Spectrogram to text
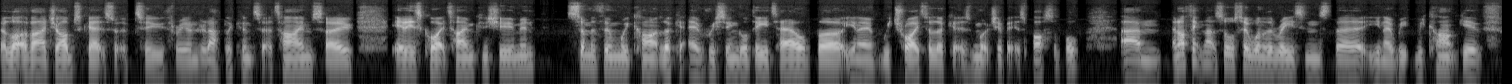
a lot of our jobs get sort of two, three hundred applicants at a time. So it is quite time consuming. Some of them we can't look at every single detail, but you know we try to look at as much of it as possible. Um, and I think that's also one of the reasons that you know we, we can't give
